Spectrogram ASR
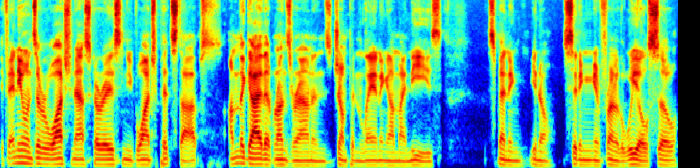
if anyone's ever watched NASCAR race and you've watched pit stops, I'm the guy that runs around and is jumping, landing on my knees, spending, you know, sitting in front of the wheel. So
